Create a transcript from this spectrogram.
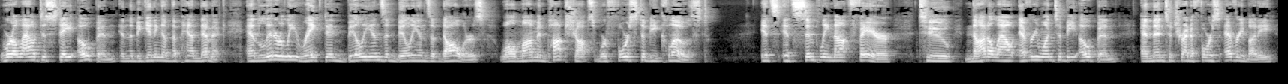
were allowed to stay open in the beginning of the pandemic and literally raked in billions and billions of dollars while mom and pop shops were forced to be closed. It's, it's simply not fair to not allow everyone to be open and then to try to force everybody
